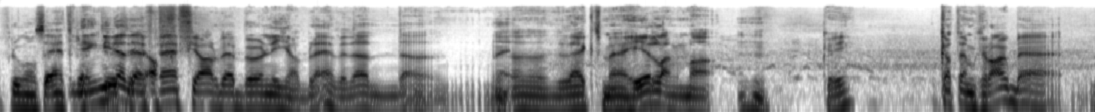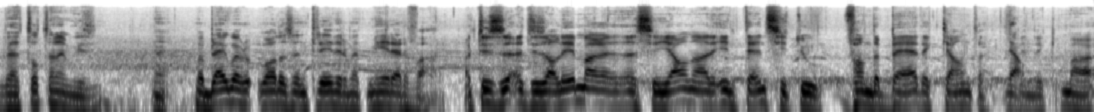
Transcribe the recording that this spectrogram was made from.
Vroeg ons Ik denk niet dat hij af. vijf jaar bij Burnley gaat blijven. Dat, dat, Nee. dat lijkt mij heel lang, maar Mhm. oké. Ik had hem graag bij, bij Tottenham gezien. Nee. Maar blijkbaar hadden ze een trainer met meer ervaring. Het is, het is alleen maar een signaal naar de intentie toe, van de beide kanten. Ja. Vind ik. Maar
